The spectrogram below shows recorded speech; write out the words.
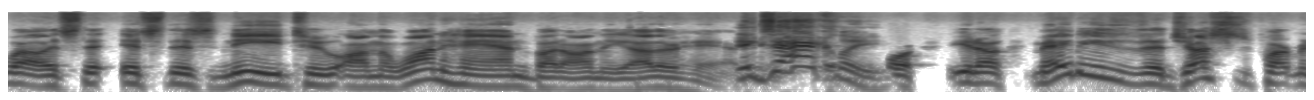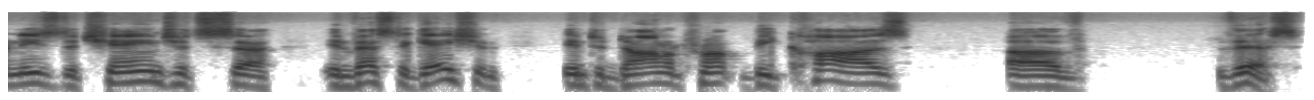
Well, it's the, it's this need to, on the one hand, but on the other hand, Exactly. or you know, maybe the Justice Department needs to change its uh, investigation into Donald Trump because of this.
